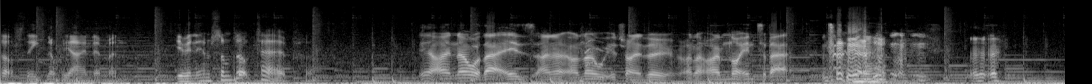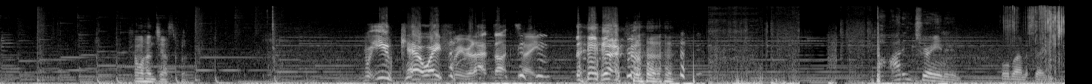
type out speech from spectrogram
sort of sneaking up behind him and giving him some duct tape. Yeah, I know what that is. I know, I know what you're trying to do. I know, I'm not into that. Come on, Jasper. but you get away from me with that duct tape. Potty training. Hold on a second.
